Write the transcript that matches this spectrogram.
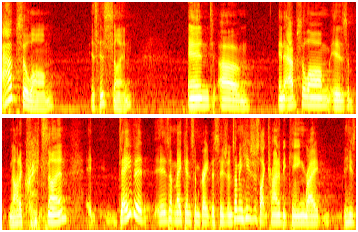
Absalom is his son, and, um, and Absalom is not a great son. David isn't making some great decisions. I mean, he's just like trying to be king, right? He's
